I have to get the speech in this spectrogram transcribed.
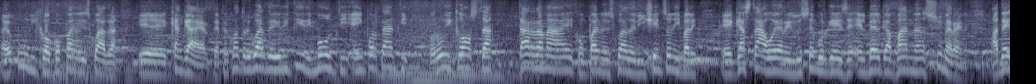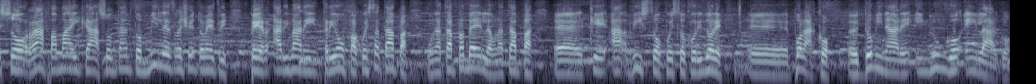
eh, unico compagno di squadra eh, Kangaert. Per quanto riguarda i ritiri molti e importanti, Rui Costa, Tarramae, compagno di squadra di Vincenzo Nibali, eh, Gastauer, il lussemburghese e il belga Van Sumeren. Adesso Rafa Maica soltanto 1300 metri per arrivare in trionfo a questa tappa, una tappa bella, una tappa eh, che ha visto questo corridore eh, polacco eh, dominare in lungo e in largo.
